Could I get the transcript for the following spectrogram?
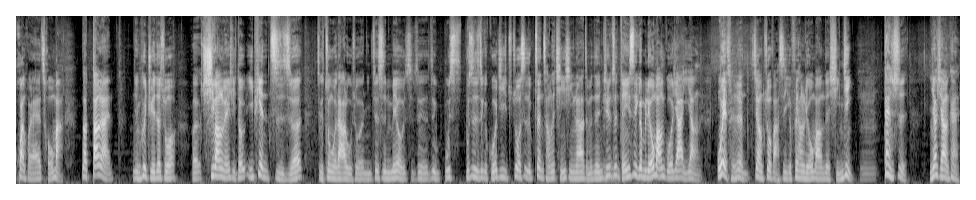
换回来的筹码。那当然你会觉得说，呃，西方的媒体都一片指责这个中国大陆说你这是没有这个这个不是不是这个国际做事的正常的情形啦，怎么的，就是等于是一个流氓国家一样。我也承认这样做法是一个非常流氓的行径，嗯但是你要想想看，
